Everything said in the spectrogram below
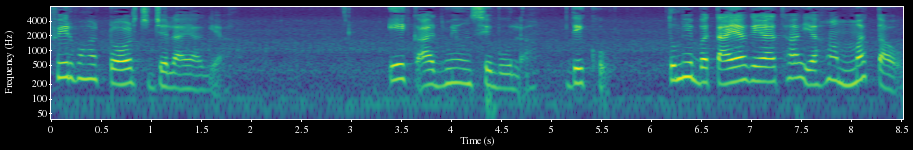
फिर वहाँ टॉर्च जलाया गया। एक आदमी उनसे बोला, देखो तुम्हें बताया गया था, यहाँ मत आओ।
